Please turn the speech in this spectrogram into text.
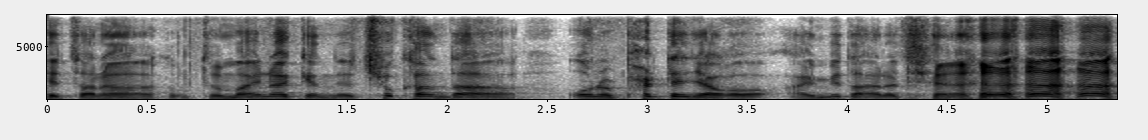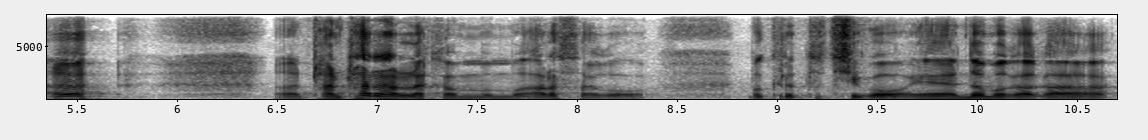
했잖아. 그럼 더 많이 났겠네. 축하한다. 오늘 팔 때냐고. 아닙니다. 알았지? 어, 단타를 하려고 하면 뭐 알아서 하고. 뭐 그렇다 치고 예, 넘어가가.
